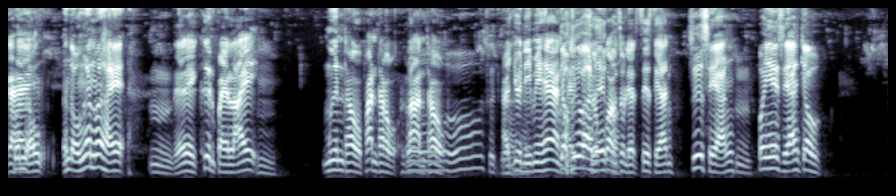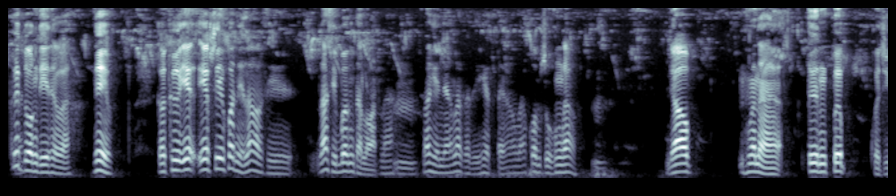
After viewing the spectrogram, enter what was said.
ก็เพิ่นให้เอาเพิ่นเอาเงินมาให้อืมได้ขึ้นไปหลายอืม หมื่นเท่าพันเท่าล้านเท่าโอ้สุดยอดอายุดีมีแห้งเจ้าคือว่าให้ประสบเลยความก่อน สำเร็จซื้อเสียงชื่อเสียงอืม เพราะงี้เสียงเจ้าคือดวงดีเถอะวะนี่ ก็คือเอฟซีคนนี่เราสิเราสิเบิ่งตลอดนะ อืม เราเห็นหยังเราก็สิเฮ็ดไปของเราความสุขของเราอืม เดี๋ยวหัวหน้าตื่นปุ๊บก็สิ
